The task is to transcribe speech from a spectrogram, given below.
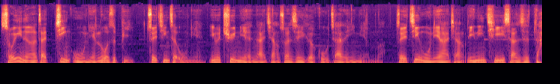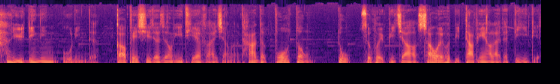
所以呢，在近五年，如果是比最近这五年，因为去年来讲算是一个股灾的一年嘛，所以近五年来讲，零零七一三是大于零零五零的高配息的这种 ETF 来讲呢，它的波动度是会比较稍微会比大盘要来的低一点。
